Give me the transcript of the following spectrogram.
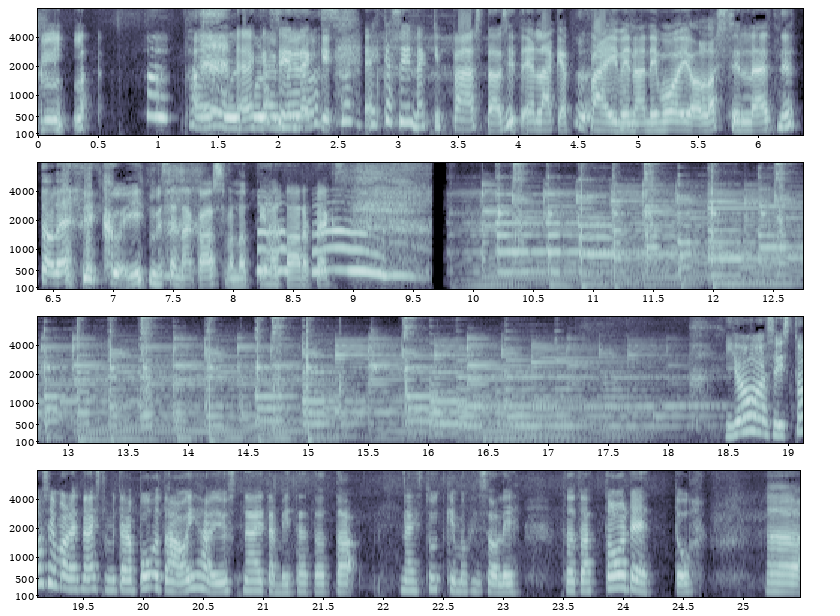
Kyllä. Tai Ehkä sinnekin, ehkä sinnekin päästään sitten eläkepäivinä, niin voi olla silleen, että nyt olen niin ihmisenä kasvanut ihan tarpeeksi. Joo, siis tosi monet näistä, mitä puhutaan, on ihan just näitä, mitä tota, näissä tutkimuksissa oli tota, todettu. Öö,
